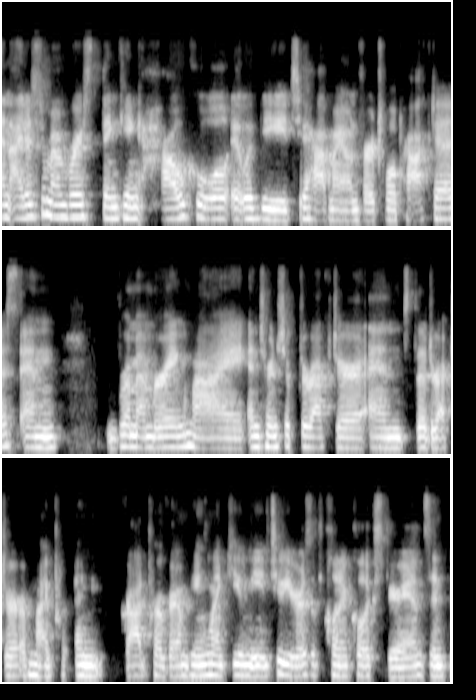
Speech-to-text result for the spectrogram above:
And I just remember thinking how cool it would be to have my own virtual practice and remembering my internship director and the director of my pr- and grad program being like, you need two years of clinical experience and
